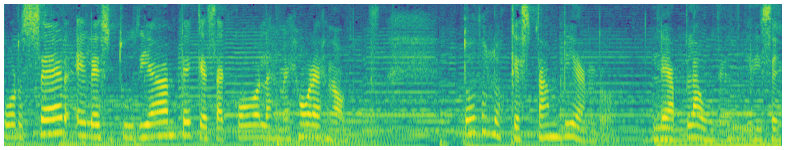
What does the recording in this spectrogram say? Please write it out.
por ser el estudiante que sacó las mejores notas, todos los que están viendo le aplauden y dicen,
